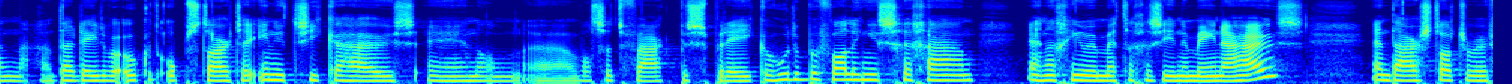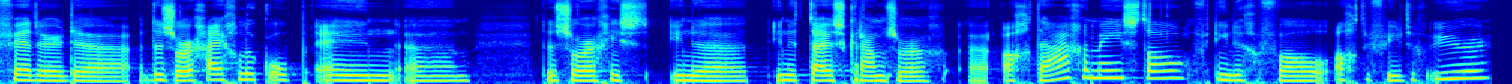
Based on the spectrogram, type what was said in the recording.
nou, daar deden we ook het opstarten in het ziekenhuis. En dan uh, was het vaak bespreken hoe de bevalling is gegaan. En dan gingen we met de gezinnen mee naar huis. En daar starten we verder de, de zorg eigenlijk op. En ehm, de zorg is in de, in de thuiskraamzorg acht dagen meestal. Of in ieder geval 48 uur.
